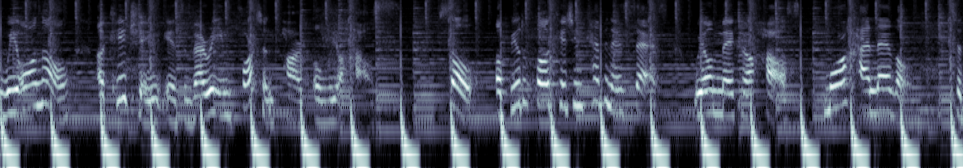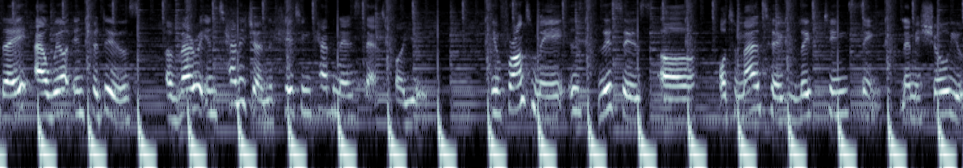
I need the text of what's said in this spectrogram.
we all know, a kitchen is a very important part of your house. So, a beautiful kitchen cabinet set will make your house more high level. Today, I will introduce a very intelligent kitchen cabinet set for you. In front of me, this is a automatic lifting sink. Let me show you.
